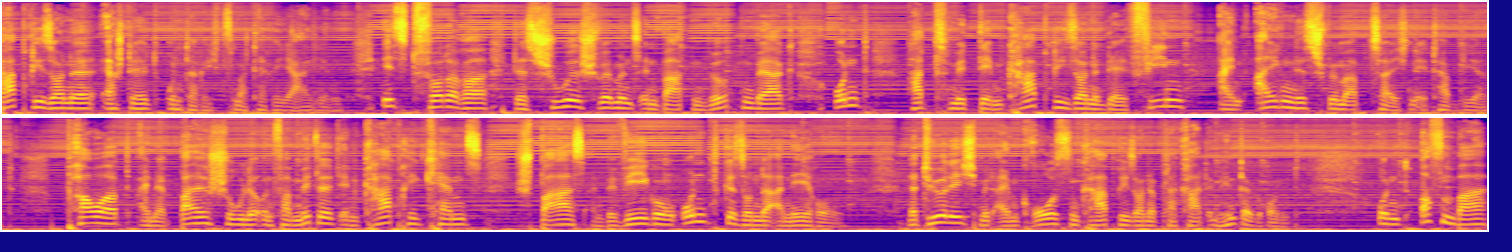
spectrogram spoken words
Capri-Sonne erstellt Unterrichtsmaterialien, ist Förderer des Schulschwimmens in Baden-Württemberg und hat mit dem Capri-Sonne Delfin ein eigenes Schwimmabzeichen etabliert powert eine Ballschule und vermittelt in Capri-Camps Spaß an Bewegung und gesunder Ernährung. Natürlich mit einem großen Capri-Sonne-Plakat im Hintergrund. Und offenbar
